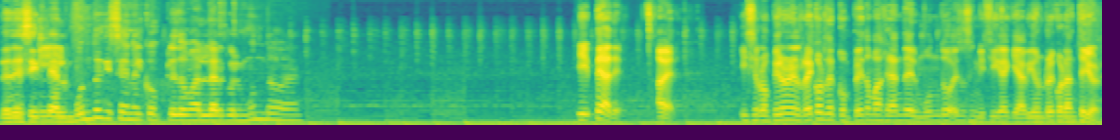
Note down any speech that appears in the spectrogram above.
de decirle al mundo que sean el completo más largo del mundo. man. Y espérate, a ver. Y si rompieron el récord del completo más grande del mundo, eso significa que había un récord anterior.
